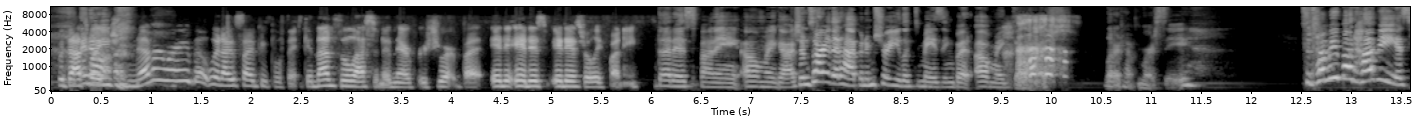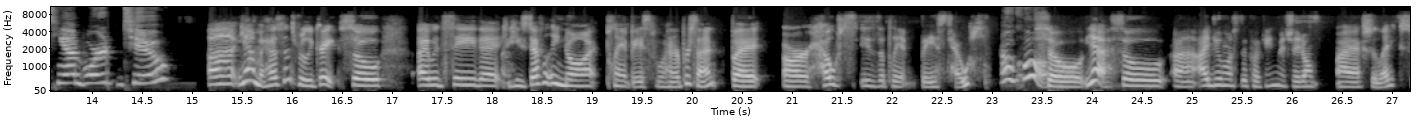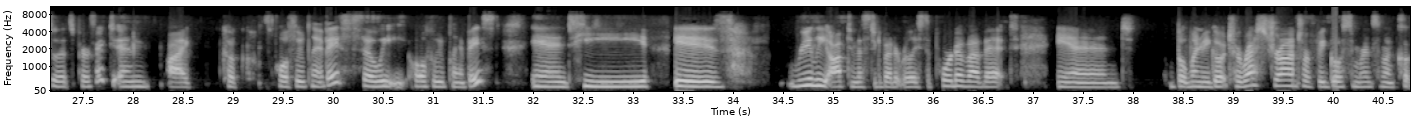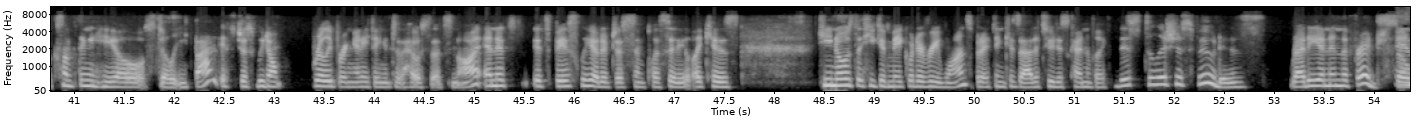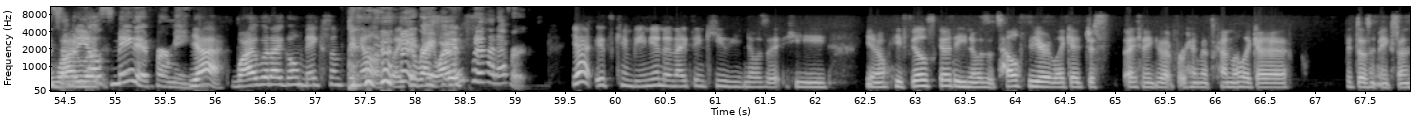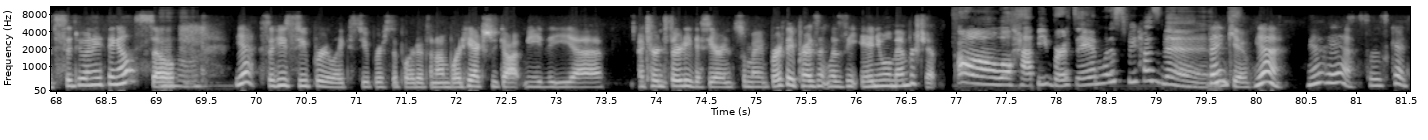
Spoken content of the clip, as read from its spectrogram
But that's why you should never worry about what outside people think, and that's the lesson in there for sure. But it, it is it is really funny. That is funny. Oh my gosh, I'm sorry that happened. I'm sure you looked amazing, but oh my gosh. Lord have mercy. So tell me about hubby. Is he on board too? Uh, yeah, my husband's really great. So I would say that he's definitely not plant based 100%, but our house is a plant based house. Oh, cool. So yeah, so uh, I do most of the cooking, which I don't, I actually like. So that's perfect. And I cook whole food plant based. So we eat whole food plant based. And he is really optimistic about it, really supportive of it. And but when we go to a restaurant or if we go somewhere and someone cooks something, he'll still eat that. It's just we don't really bring anything into the house that's not. And it's it's basically out of just simplicity. Like his he knows that he can make whatever he wants, but I think his attitude is kind of like this delicious food is ready and in the fridge. So and why somebody would, else made it for me. Yeah, why would I go make something else? Like right. Why would you put in that effort? yeah, it's convenient, and I think he knows that He, you know, he feels good. He knows it's healthier. Like I just, I think that for him, it's kind of like a, it doesn't make sense to do anything else. So Mhm. Yeah, so he's super like super supportive and on board. He actually got me the. uh I turned 30 this year, and so my birthday present was the annual membership. Oh, well, happy birthday and what a sweet husband. Thank you. Yeah, yeah, yeah. So it's good.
